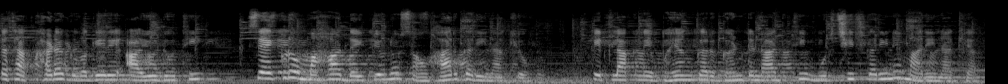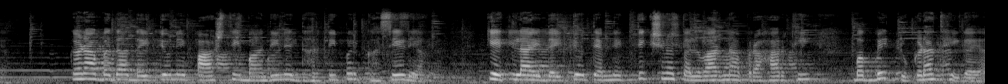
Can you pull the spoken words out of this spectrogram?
તથા ખડગ વગેરે આયુધોથી સેંકડો મહાદૈત્યોનો સંહાર કરી નાખ્યો. કેટલાકને ભયંકર ઘંટનાદથી મૂર્છિત કરીને મારી નાખ્યા. ઘણા બધા દૈત્યોને પાશથી બાંધીને ધરતી પર ઘસેડ્યા. કેટલાય દૈત્યો તેમની તીક્ષ્ણ તલવારના પ્રહારથી બબ્બે ટુકડા થઈ ગયા.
